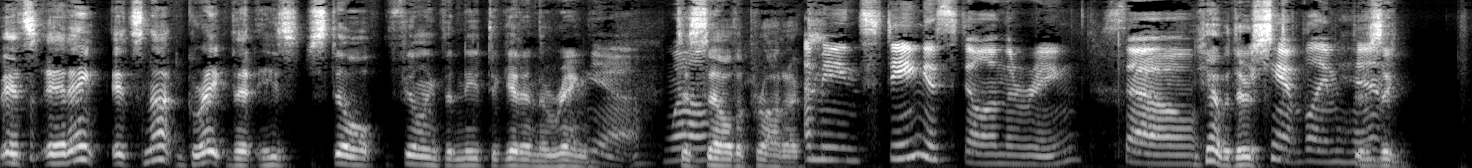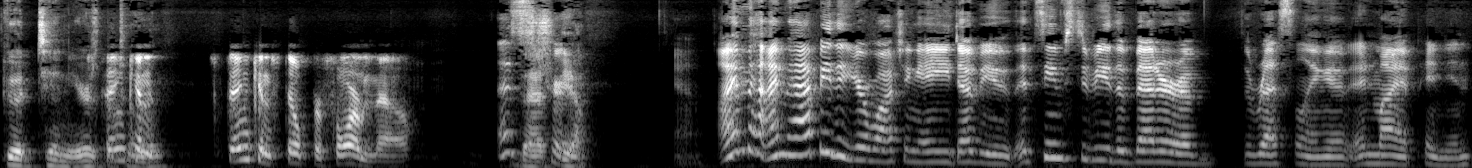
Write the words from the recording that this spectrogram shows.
it's it ain't it's not great that he's still feeling the need to get in the ring Yeah. Well, to sell the product. I mean, Sting is still in the ring, so Yeah, but there's- you can't blame him. There's a good ten years Sting between can them. Sting can still perform though. That's That true. yeah, Yeah. I'm I'm happy that you're watching AEW. It seems to be the better of the wrestling, in, in my opinion.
